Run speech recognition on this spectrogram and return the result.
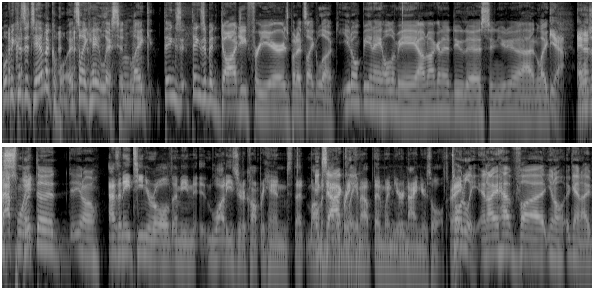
well, because it's amicable. It's like, hey, listen, Mm-hmm. like things things have been dodgy for years, but it's like, look, you don't be an a hole to me. I'm not gonna do this, and you do that. And like, Yeah. And we'll at that just split point- the you know, As an 18 year old, I mean, a lot easier to comprehend that mom and dad are breaking up than when you're nine years old. Right? Totally, and I have, uh, you know, again, I,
